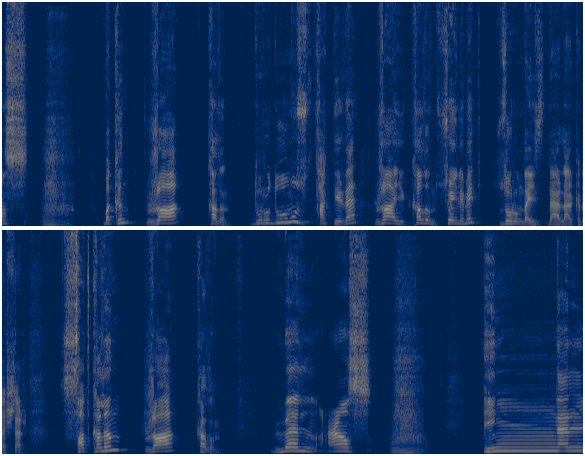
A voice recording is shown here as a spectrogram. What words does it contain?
asr. Bakın ra kalın. Durduğumuz takdirde ra'yı kalın söylemek zorundayız değerli arkadaşlar. Sat kalın, ra kalın. Vel asr. İnnel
